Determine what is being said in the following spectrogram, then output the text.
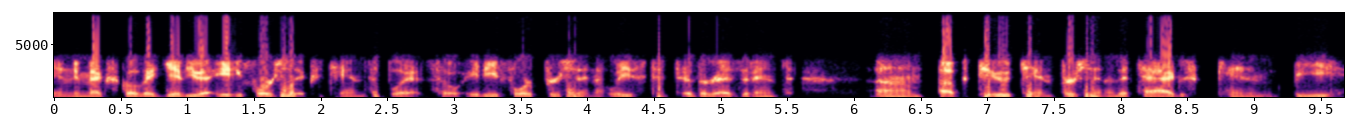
in New Mexico, they give you an 84 6 10 split. So 84% at least to the resident. Um, up to 10% of the tags can be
